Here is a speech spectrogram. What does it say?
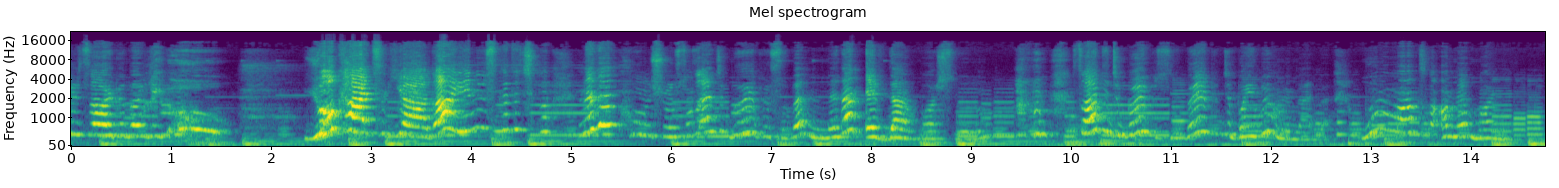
birisi arkadan geliyor. Yok artık ya. Daha yeni üst kata çıktı. Neden konuşmuyorsunuz? Ayrıca böyle yapıyorsunuz. Ben neden evden başlıyorum? Sadece böyle yapıyorsunuz. Böyle yapınca bayılıyor muyum de? Bunun mantığını anlayan var mı?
